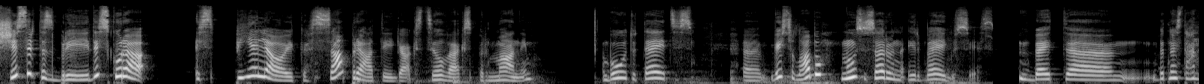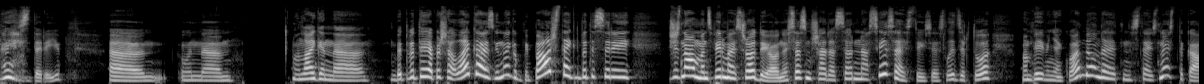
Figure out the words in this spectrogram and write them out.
šis ir tas brīdis, kurā es pieļauju, ka saprātīgāks cilvēks par mani būtu teicis, visu labu, mūsu saruna ir beigusies. Bet, bet nu, es tā neizdarīju. Un, un, lai gan Bet, bet tajā pašā laikā es gan biju pārsteigta, bet es arī, šis nav mans pirmais rodeo, un es esmu šādās sarunās iesaistījusies. Līdz ar to man bija viņai ko atbildēt, un es teicu, nu, es tā kā,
